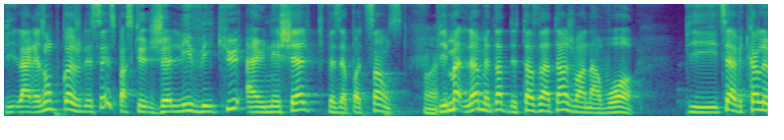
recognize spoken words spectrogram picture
Puis la raison pourquoi je le sais, c'est parce que je l'ai vécu à une échelle qui faisait pas de sens. Ouais. Puis là, maintenant, de temps en temps, je vais en avoir. Puis, tu sais, avec quand le,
